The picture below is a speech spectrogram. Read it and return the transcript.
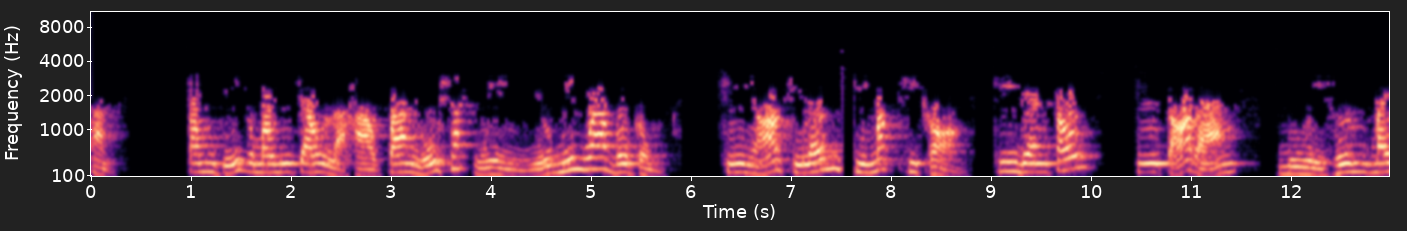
thành tâm chỉ của mâu ni châu là hào quang ngũ sắc quyền diệu biến hóa vô cùng. Khi nhỏ, khi lớn, khi mất, khi còn, khi đen tối, khi tỏ rạng, mùi hương bay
